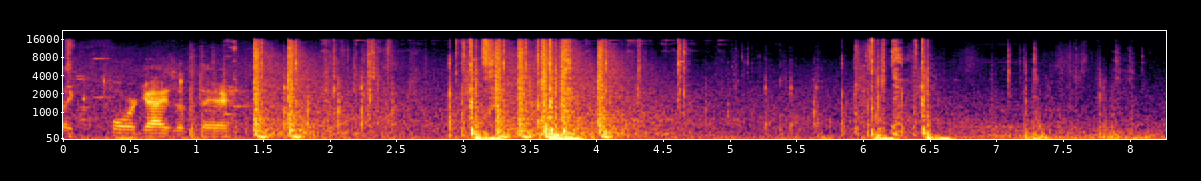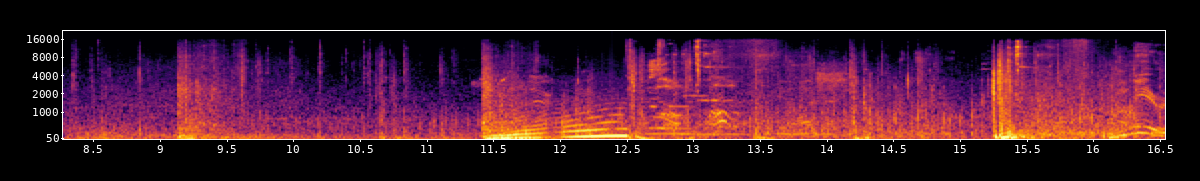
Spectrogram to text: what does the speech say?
Like four guys up there. Nearing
